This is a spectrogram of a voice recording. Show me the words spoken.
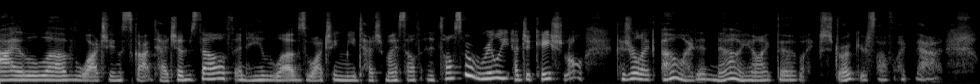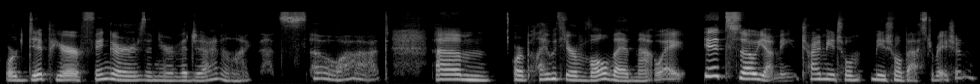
I love watching Scott touch himself and he loves watching me touch myself. And it's also really educational because you're like, oh, I didn't know you like to like stroke yourself like that or dip your fingers in your vagina. Like that's so hot. Um, or play with your vulva in that way. It's so yummy. Try mutual mutual masturbation.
